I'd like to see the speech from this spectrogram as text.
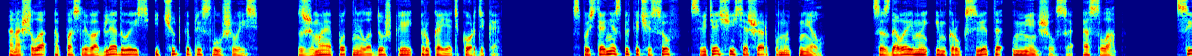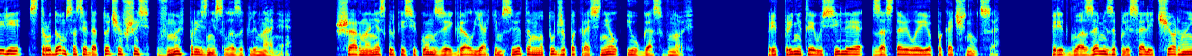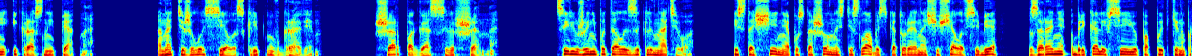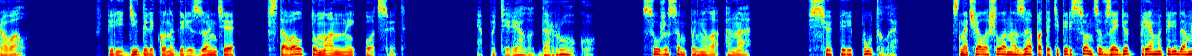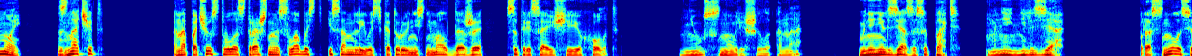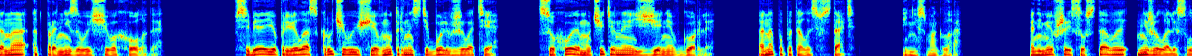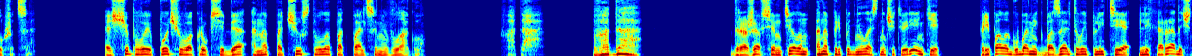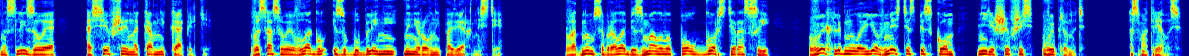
Она шла, опасливо оглядываясь и чутко прислушиваясь, сжимая потной ладошкой рукоять кордика. Спустя несколько часов светящийся шар помутнел. Создаваемый им круг света уменьшился, ослаб. Цири, с трудом сосредоточившись, вновь произнесла заклинание. Шар на несколько секунд заиграл ярким светом, но тут же покраснел и угас вновь. Предпринятое усилие заставило ее покачнуться. Перед глазами заплясали черные и красные пятна. Она тяжело села, скрипнув гравием. Шар погас совершенно. Цири уже не пыталась заклинать его. Истощение, опустошенность и слабость, которые она ощущала в себе, заранее обрекали все ее попытки на провал. Впереди, далеко на горизонте, вставал туманный отсвет. «Я потеряла дорогу», — с ужасом поняла она. «Все перепутала. Сначала шла на запад, а теперь солнце взойдет прямо передо мной. Значит...» Она почувствовала страшную слабость и сонливость, которую не снимал даже сотрясающий ее холод. «Не усну», — решила она. «Мне нельзя засыпать. Мне нельзя». Проснулась она от пронизывающего холода. В себя ее привела скручивающая внутренности боль в животе, сухое мучительное жжение в горле. Она попыталась встать и не смогла. Онемевшие суставы не желали слушаться. Ощупывая почву вокруг себя, она почувствовала под пальцами влагу. Вода! Вода! Дрожа всем телом, она приподнялась на четвереньки, припала губами к базальтовой плите, лихорадочно слизывая осевшие на камне капельки, высасывая влагу из углублений на неровной поверхности. В одном собрала без малого пол горсти росы, выхлебнула ее вместе с песком, не решившись выплюнуть. Осмотрелась.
